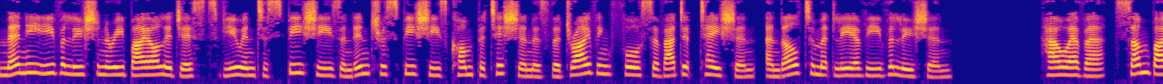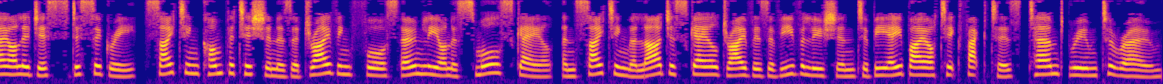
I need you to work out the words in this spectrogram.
Many evolutionary biologists view interspecies and intraspecies competition as the driving force of adaptation, and ultimately of evolution. However, some biologists disagree, citing competition as a driving force only on a small scale, and citing the larger scale drivers of evolution to be abiotic factors termed room to roam.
